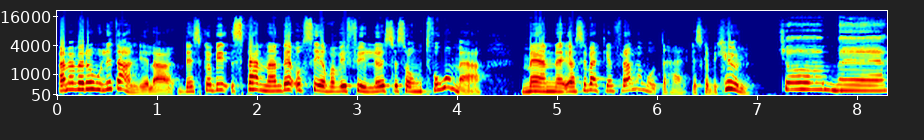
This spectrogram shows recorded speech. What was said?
Ja men vad roligt Angela! Det ska bli spännande att se vad vi fyller säsong två med. Men jag ser verkligen fram emot det här. Det ska bli kul! Jag med!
